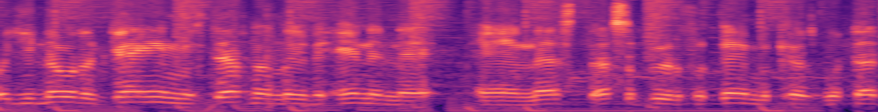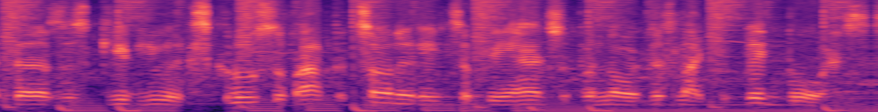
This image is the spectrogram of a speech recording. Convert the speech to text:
Well, you know, the game is definitely the internet, and that's that's a beautiful thing because what that does is give you exclusive opportunity to be an entrepreneur, just like the big boys.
